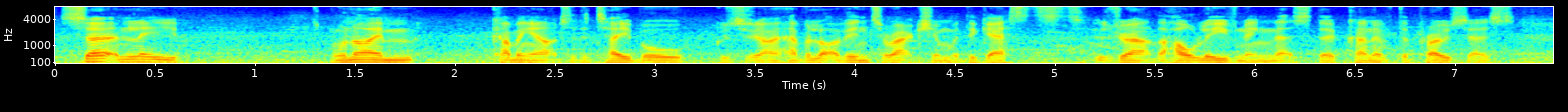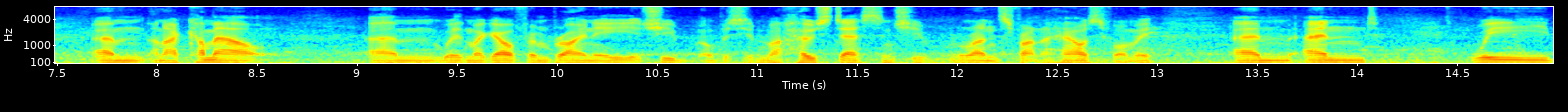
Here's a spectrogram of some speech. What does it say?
certainly when I'm coming out to the table because I have a lot of interaction with the guests throughout the whole evening. That's the kind of the process, um, and I come out um, with my girlfriend Bryony. She obviously is my hostess and she runs front of house for me, um, and we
